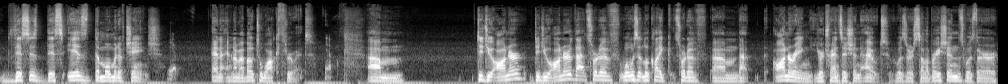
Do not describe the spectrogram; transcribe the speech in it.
this is this is the moment of change Yep. and and i'm about to walk through it Yep. Um, did you honor did you honor that sort of what was it look like sort of um, that honoring your transition out was there celebrations was there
